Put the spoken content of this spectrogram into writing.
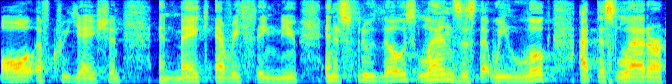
all of creation and make everything new. And it's through those lenses that we look at this letter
